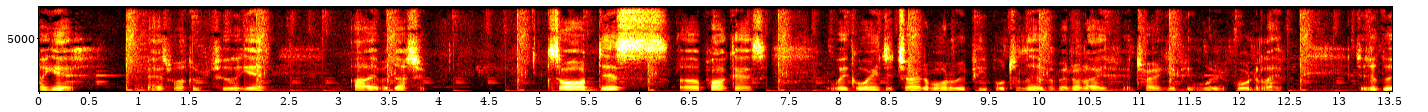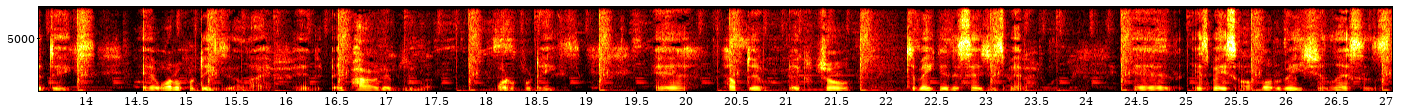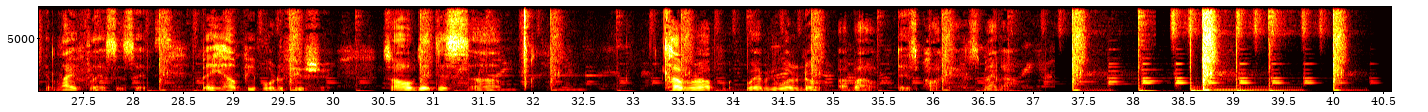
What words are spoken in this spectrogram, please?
again, guys, welcome to again, uh, introduction. So on this uh, podcast, we're going to try to motivate people to live a better life and try to get people forward in life to do good things and wonderful things in life and empower them to do wonderful things and help them in control to make their decisions better. And it's based on motivation lessons and life lessons that may help people in the future. So I hope that this um, cover up whatever you want to know about this podcast. Man out.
